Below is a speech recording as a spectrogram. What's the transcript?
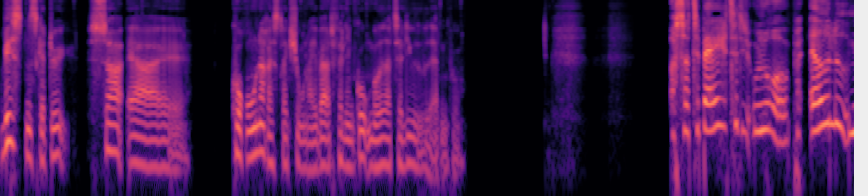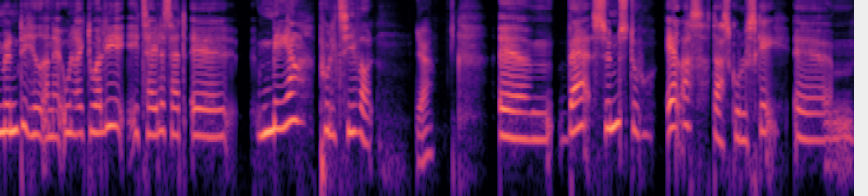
hvis den skal dø, så er øh, coronarestriktioner i hvert fald en god måde at tage livet ud af den på. Og så tilbage til dit udråb. Adlyd myndighederne. Ulrik, du har lige i tale sat øh, mere politivold. Ja. Øh, hvad synes du ellers, der skulle ske? Øh,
